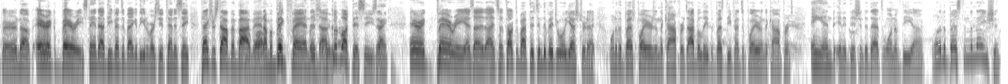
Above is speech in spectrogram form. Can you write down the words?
Fair enough. Eric Berry, standout defensive back at the University of Tennessee. Thanks for stopping by, no man. problem. I'm a big fan. and uh, Appreciate it, good luck this season. Thank you. Eric Berry, as I, I talked about this individual yesterday, one of the best players in the conference. I believe the best defensive player in the conference, and in addition to that, one of the uh, one of the best in the nation.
